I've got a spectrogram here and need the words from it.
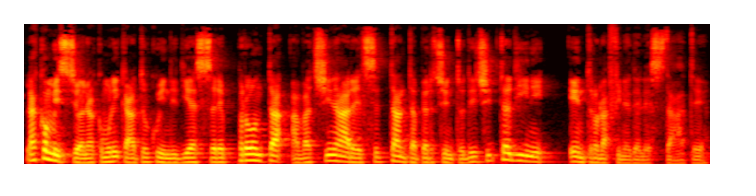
La Commissione ha comunicato quindi di essere pronta a vaccinare il 70% dei cittadini entro la fine dell'estate.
